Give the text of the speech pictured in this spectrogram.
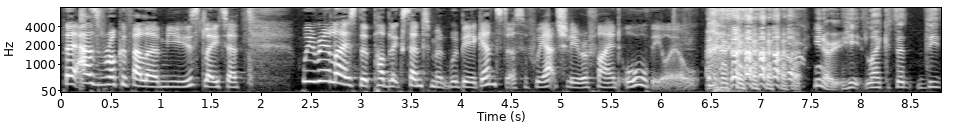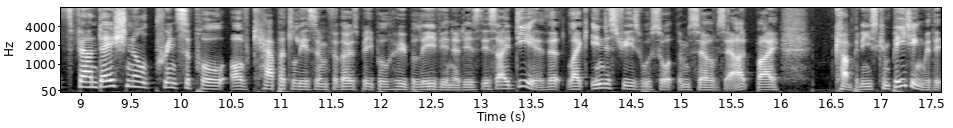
But as Rockefeller mused later, we realised that public sentiment would be against us if we actually refined all the oil. you know, he like the the foundational principle of capitalism for those people who believe in it is this idea that like industries will sort themselves out by companies competing with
